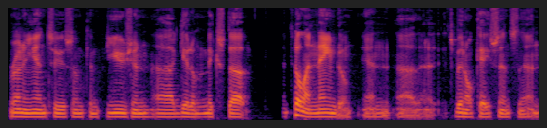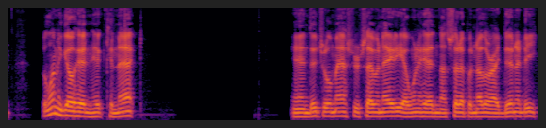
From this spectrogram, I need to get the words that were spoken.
running into some confusion, uh, get them mixed up until I named them, and uh, it's been okay since then. So let me go ahead and hit connect. And Digital Master 780, I went ahead and I set up another identity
